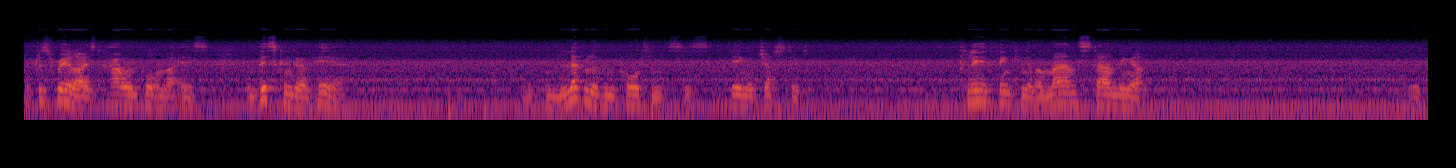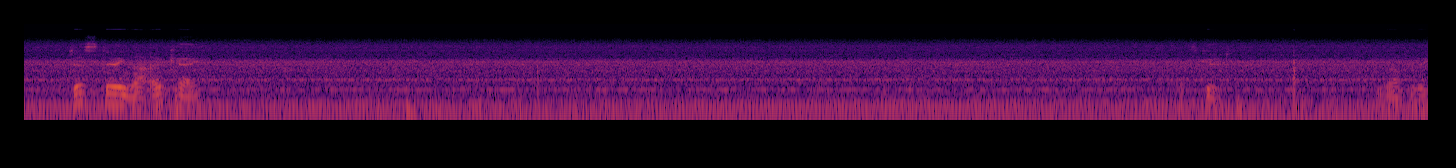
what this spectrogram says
I've just realised how important that is. And this can go here. And the level of importance is being adjusted clear thinking of a man standing up. We're just doing that, okay. That's good. Lovely.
